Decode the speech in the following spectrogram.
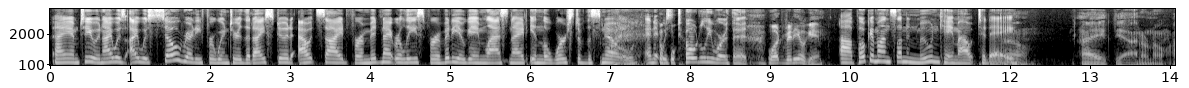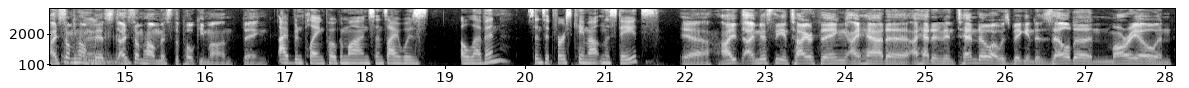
I am too, and I was I was so ready for winter that I stood outside for a midnight release for a video game last night in the worst of the snow, and it was totally worth it. What video game? Uh, Pokemon Sun and Moon came out today. Oh. I yeah, I don't know. I somehow missed I somehow missed the Pokemon thing. I've been playing Pokemon since I was 11, since it first came out in the states. Yeah, I I missed the entire thing. I had a I had a Nintendo. I was big into Zelda and Mario and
